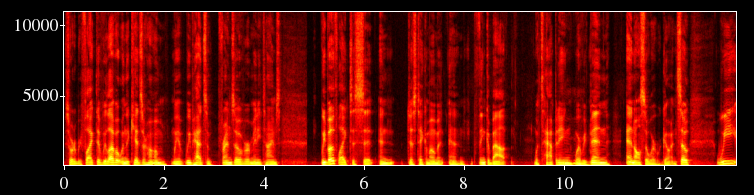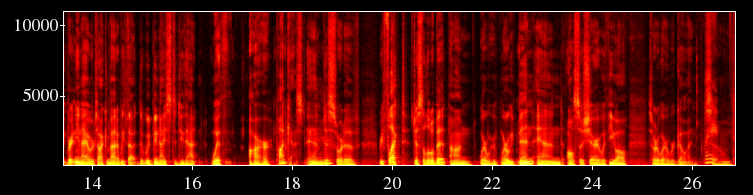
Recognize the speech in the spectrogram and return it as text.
sort of reflective. We love it when the kids are home. We have, we've had some friends over many times. We both like to sit and just take a moment and think about what's happening, where we've been, and also where we're going. So, we, Brittany and I, were talking about it. We thought it would be nice to do that with our podcast and mm-hmm. just sort of reflect just a little bit on where we where we've been, and also share with you all sort of where we're going. Right. So,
